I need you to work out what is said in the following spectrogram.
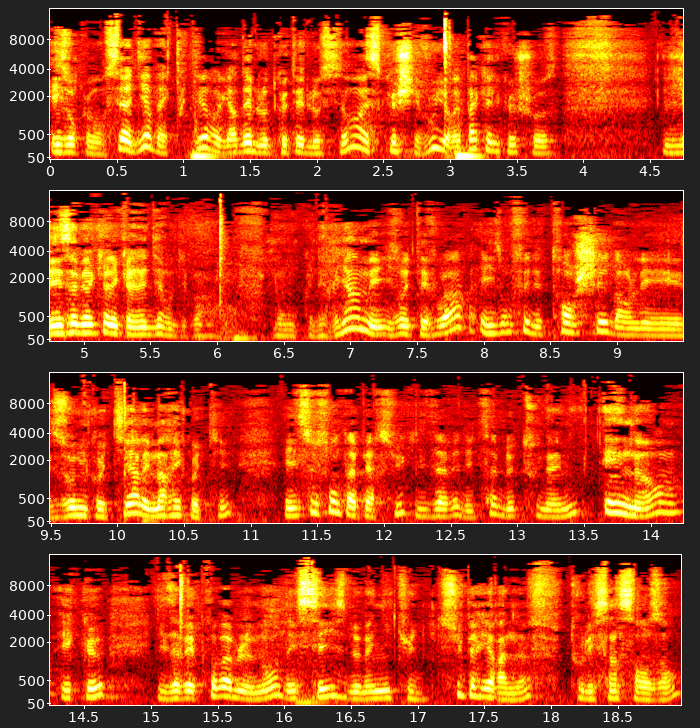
Et ils ont commencé à dire, bah, écoutez, regardez de l'autre côté de l'océan, est-ce que chez vous, il n'y aurait pas quelque chose? Les Américains et les Canadiens ont dit, bon, on ne connaît rien, mais ils ont été voir, et ils ont fait des tranchées dans les zones côtières, les marais côtiers, et ils se sont aperçus qu'ils avaient des sables de tsunami énormes, et qu'ils avaient probablement des séismes de magnitude supérieure à 9 tous les 500 ans.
